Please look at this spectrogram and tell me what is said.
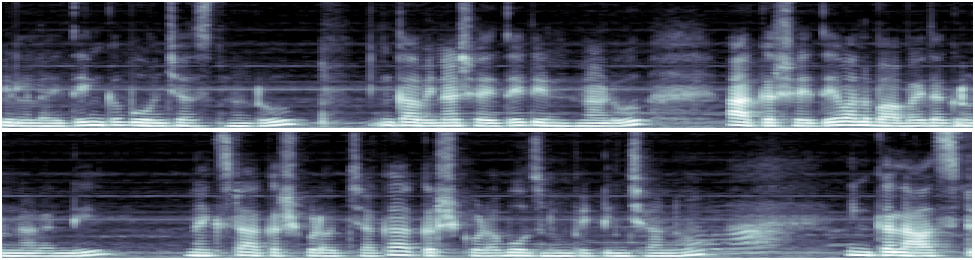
పిల్లలు అయితే ఇంకా భోజనం చేస్తున్నారు. ఇంకా అవినాష్ అయితే తింటున్నాడు. ఆకర్ష్ అయితే వాళ్ళ బాబాయ్ దగ్గర ఉన్నాడండి. నెక్స్ట్ ఆకర్ష్ కూడా వచ్చాక ఆకర్ష్ కూడా భోజనం పెట్టించాను. ఇంకా లాస్ట్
